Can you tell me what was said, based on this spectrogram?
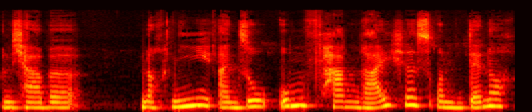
Und ich habe noch nie ein so umfangreiches und dennoch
